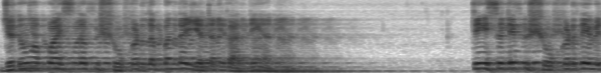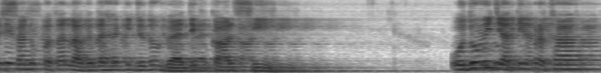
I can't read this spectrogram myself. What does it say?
ਜਦੋਂ ਆਪਾਂ ਇਸ ਦਾ ਪਿਛੋਕੜ ਲੱਭਣ ਦਾ ਯਤਨ ਕਰਦੇ ਹਾਂ ਤੇ ਇਸ ਦੇ ਪਿਛੋਕੜ ਦੇ ਵਿੱਚ ਸਾਨੂੰ ਪਤਾ ਲੱਗਦਾ ਹੈ ਕਿ ਜਦੋਂ ਵੈਦਿਕ ਕਾਲ ਸੀ, ਉਦੋਂ ਵੀ ਜਾਤੀ ਪ੍ਰਥਾ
